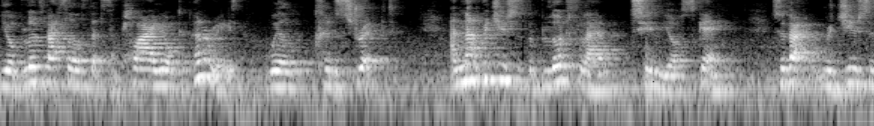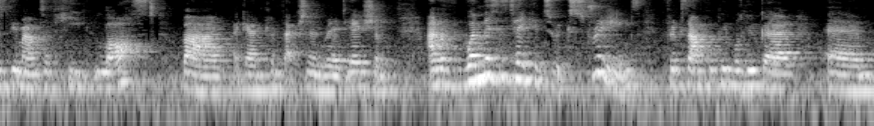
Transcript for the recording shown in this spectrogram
your blood vessels that supply your capillaries will constrict. And that reduces the blood flow to your skin. So that reduces the amount of heat lost by, again, convection and radiation. And when this is taken to extremes, for example, people who go um,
